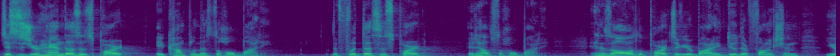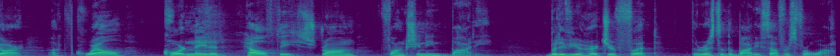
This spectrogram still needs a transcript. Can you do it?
Just as your hand does its part, it complements the whole body. The foot does its part, it helps the whole body. And as all the parts of your body do their function, you are a well coordinated, healthy, strong, functioning body. But if you hurt your foot, the rest of the body suffers for a while.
